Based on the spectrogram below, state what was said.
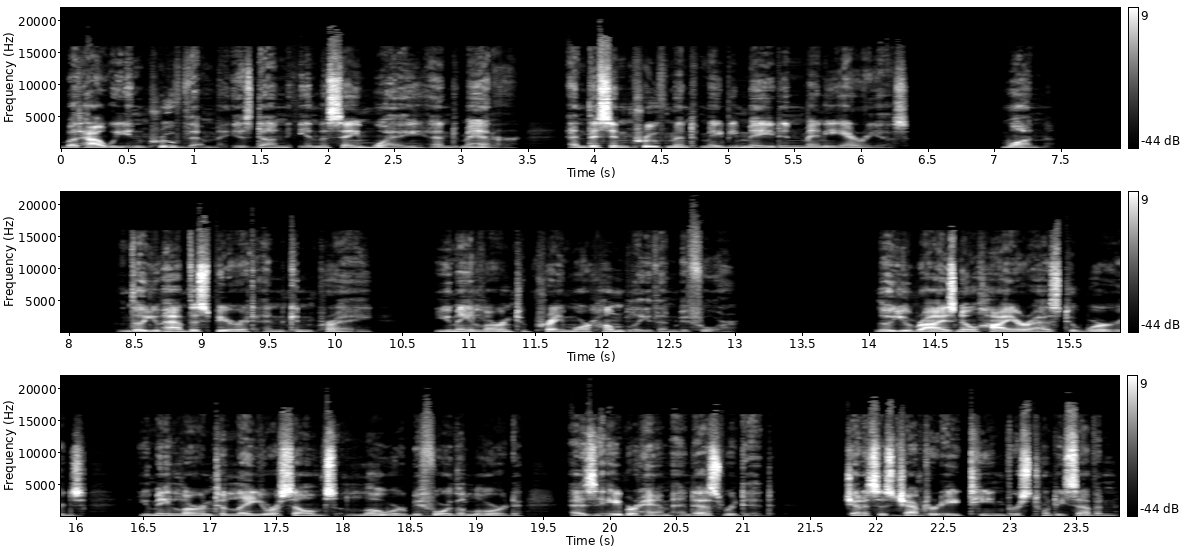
but how we improve them is done in the same way and manner, and this improvement may be made in many areas. 1. Though you have the Spirit and can pray, you may learn to pray more humbly than before. Though you rise no higher as to words, you may learn to lay yourselves lower before the Lord, as Abraham and Ezra did. Genesis mm-hmm. chapter 18, verse 27,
